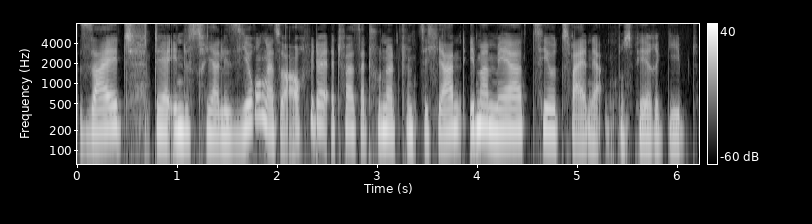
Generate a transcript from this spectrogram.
seit der Industrialisierung, also auch wieder etwa seit 150 Jahren, immer mehr CO2 in der Atmosphäre gibt.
